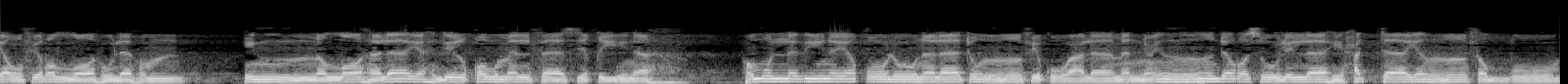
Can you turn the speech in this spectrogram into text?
يغفر الله لهم إن الله لا يهدي القوم الفاسقين هم الذين يقولون لا تنفقوا على من عند رسول الله حتى ينفضوا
